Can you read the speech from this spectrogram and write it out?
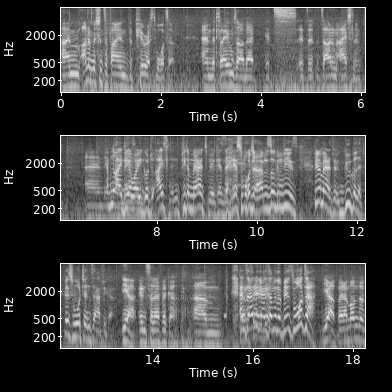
I'm on a mission to find the purest water, and the claims are that it's it's, it's out in Iceland. And I have no idea why you go to Iceland. Pietermaritzburg has the best water. I'm so confused. Pietermaritzburg, Google it. Best water in South Africa. Yeah, in South Africa. Um, And South Africa has some of the best water. Yeah, but I'm on the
